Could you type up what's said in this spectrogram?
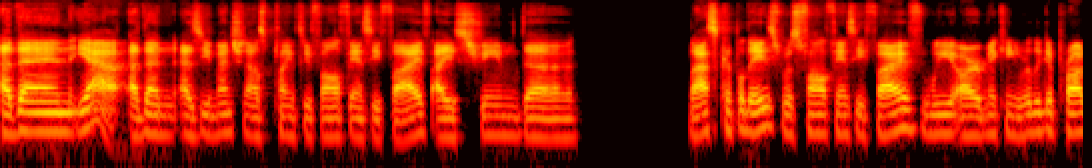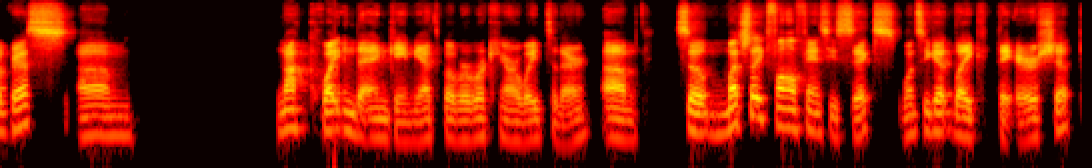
And then yeah, and then as you mentioned, I was playing through Final Fantasy V. I streamed uh last couple days was Final Fantasy V. We are making really good progress. Um not quite in the end game yet, but we're working our way to there. Um so much like Final Fantasy VI, once you get like the airship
